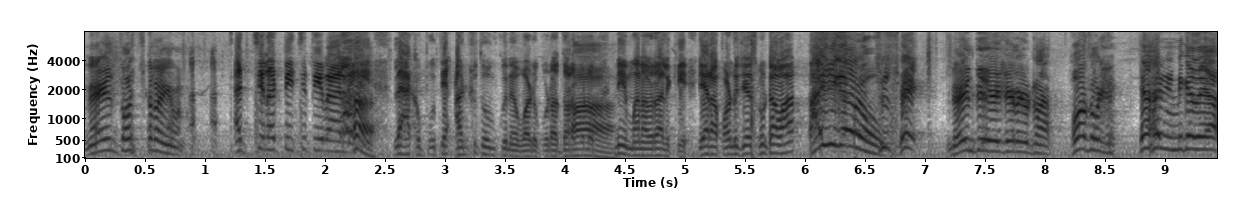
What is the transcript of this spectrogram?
నేను తొచ్చిన అచ్చినట్టు ఇచ్చి తీరాలి. లేకపోతే అంట్లు తోముకునేవాడు కూడా దొరకడు. ఆ. నీ మనవరాలకి ఎరా పండు చేసుకుంటావా? అయ్యగారు! నేను తీయగలిగిన పోతలకి. నిండు కదయా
